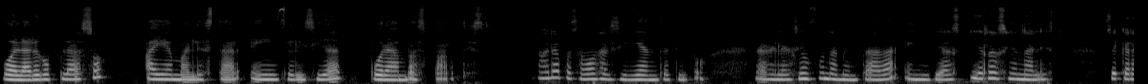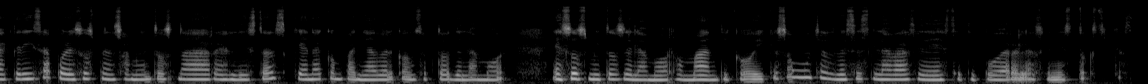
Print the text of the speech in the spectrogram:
o a largo plazo haya malestar e infelicidad por ambas partes. Ahora pasamos al siguiente tipo, la relación fundamentada en ideas irracionales se caracteriza por esos pensamientos nada realistas que han acompañado el concepto del amor, esos mitos del amor romántico y que son muchas veces la base de este tipo de relaciones tóxicas.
